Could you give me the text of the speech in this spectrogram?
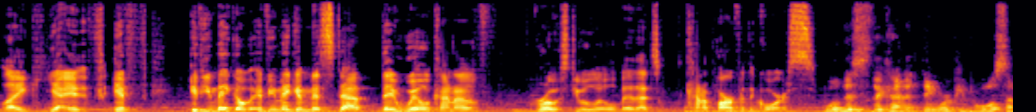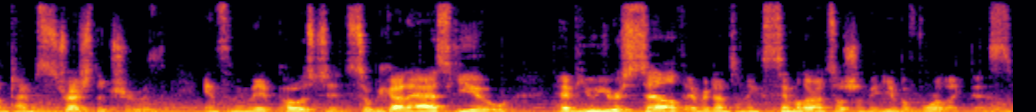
like, yeah, if if if you make a if you make a misstep, they will kind of roast you a little bit. That's kind of par for the course. Well, this is the kind of thing where people will sometimes stretch the truth in something they've posted. So we got to ask you, have you yourself ever done something similar on social media before like this?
